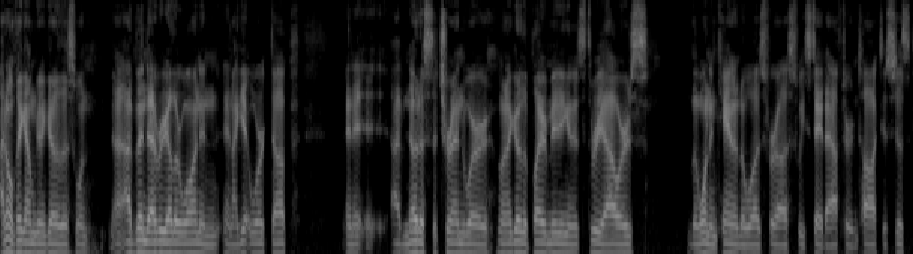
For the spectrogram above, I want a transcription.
I don't think I'm going to go to this one. I've been to every other one and, and I get worked up. And it, it, I've noticed a trend where when I go to the player meeting and it's three hours, the one in Canada was for us. We stayed after and talked. It's just,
